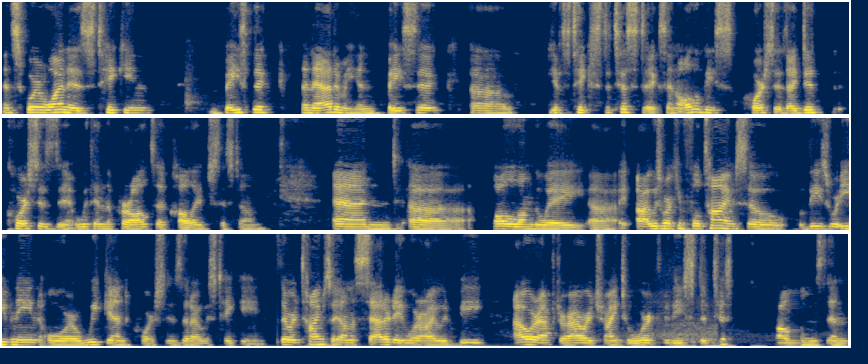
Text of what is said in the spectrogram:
And square one is taking basic anatomy and basic uh, you have to take statistics and all of these courses. I did courses within the Peralta College system, and uh, all along the way, uh, I was working full time, so these were evening or weekend courses that I was taking. There were times on a Saturday where I would be hour after hour trying to work through these statistical problems, and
